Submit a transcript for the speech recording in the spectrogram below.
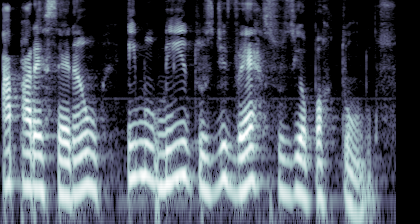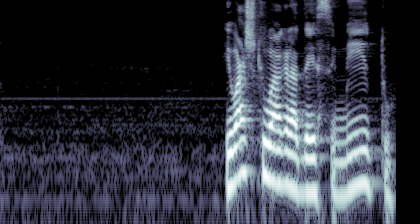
aparecerão em momentos diversos e oportunos. Eu acho que o agradecimento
